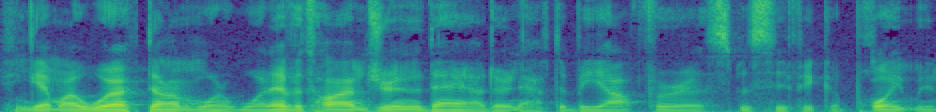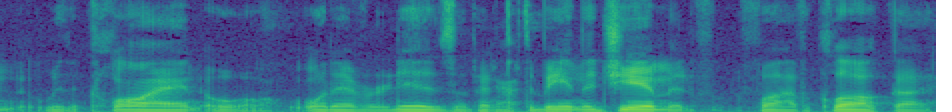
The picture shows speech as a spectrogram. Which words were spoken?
can get my work done whatever time during the day. I don't have to be up for a specific appointment with a client or whatever it is. I don't have to be in the gym at five o'clock. I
